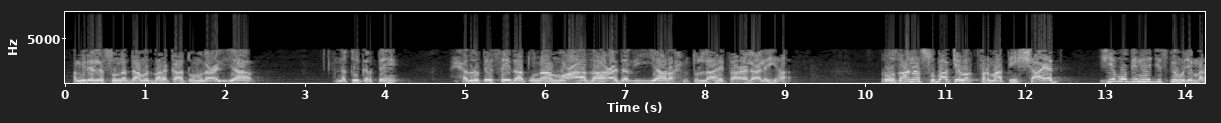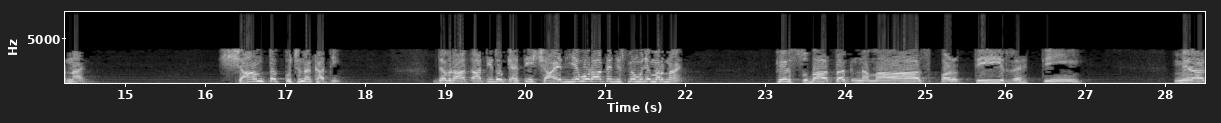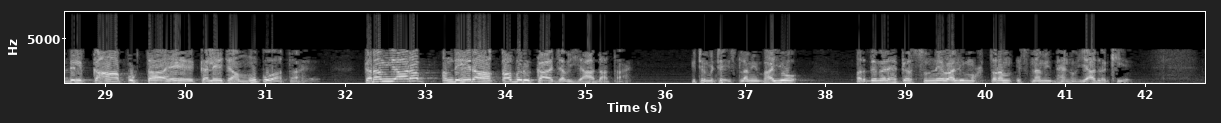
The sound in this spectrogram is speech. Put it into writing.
امیر سنت دامد برکات علیہ نقل کرتے ہیں، حضرت سید اتنا معاذہ ادویہ رحمت اللہ تعالی علیہ روزانہ صبح کے وقت فرماتی شاید یہ وہ دن ہے جس میں مجھے مرنا ہے۔ شام تک کچھ نہ کھاتی۔ جب رات آتی تو کہتی شاید یہ وہ رات ہے جس میں مجھے مرنا ہے۔ پھر صبح تک نماز پڑھتی رہتی۔ میرا دل کہاں پکتا ہے کلیجا منہ کو آتا ہے۔ کرم یارب اندھیرا قبر کا جب یاد آتا ہے۔ میٹھے میٹھے اسلامی بھائیوں، پردے میں رہ کر سننے والی محترم اسلامی بہنوں، یاد رکھیے،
